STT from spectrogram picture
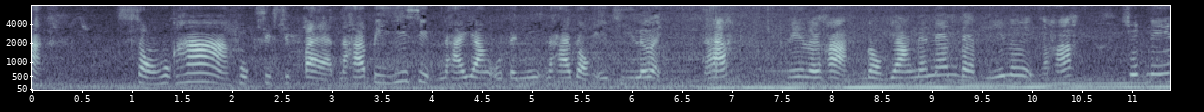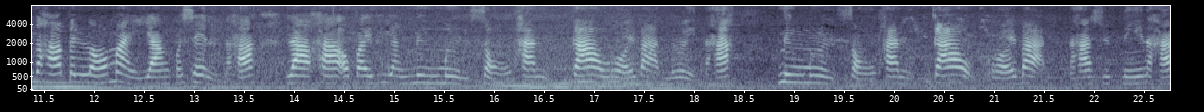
265 265 60 18 นะคะ ปี 20 นะคะ ยางอุตนินะคะ ดอก AT เลยนะคะ นี่เลยค่ะ ดอกยางแน่นๆ แบบนี้เลยนะคะ ชุดนี้นะคะ เป็นล้อใหม่ยางเปอร์เซ็นต์นะคะ ราคาเอาไปเพียง 12,900 บาทเลยนะคะ 12,900 บาทนะคะ ชุดนี้นะคะ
